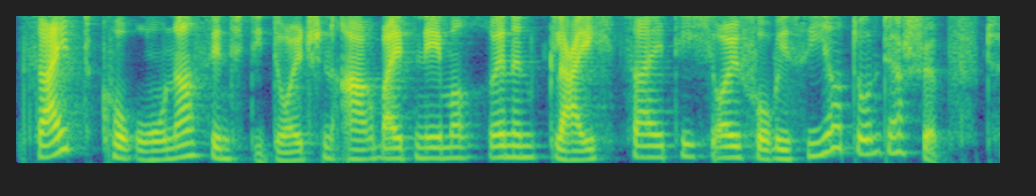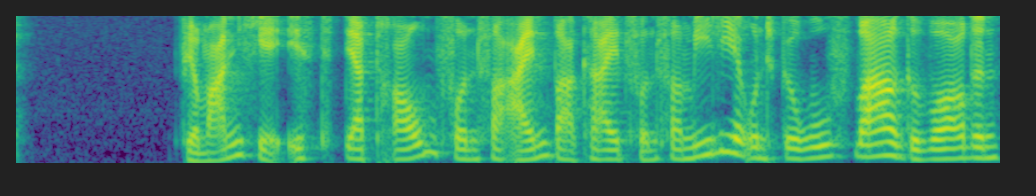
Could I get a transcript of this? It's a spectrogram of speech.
seit Corona sind die deutschen Arbeitnehmerinnen gleichzeitig euphorisiert und erschöpft. Für manche ist der Traum von Vereinbarkeit von Familie und Beruf wahr geworden.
